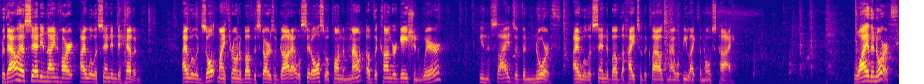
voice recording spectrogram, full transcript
For thou hast said in thine heart, I will ascend into heaven. I will exalt my throne above the stars of God. I will sit also upon the mount of the congregation. Where? in the sides of the north I will ascend above the heights of the clouds, and I will be like the Most High. Why the north?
